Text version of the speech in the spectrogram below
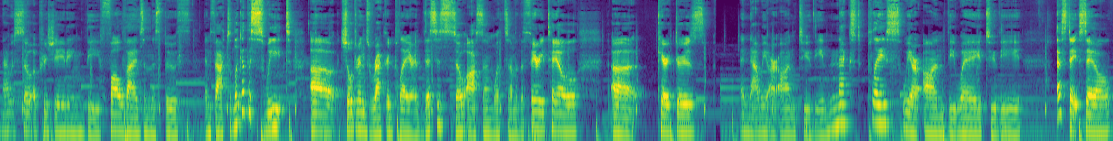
And I was so appreciating the fall vibes in this booth. In fact, look at this sweet uh, children's record player. This is so awesome with some of the fairy tale uh, characters. And now we are on to the next place. We are on the way to the estate sale.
